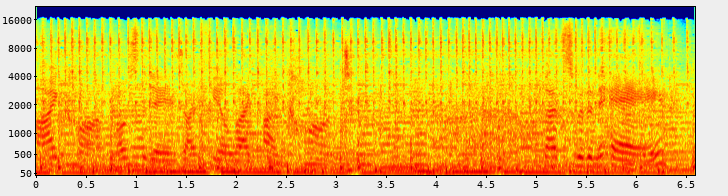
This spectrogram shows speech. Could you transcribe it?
icon. Most of the days I feel like I can't. That's with an A.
